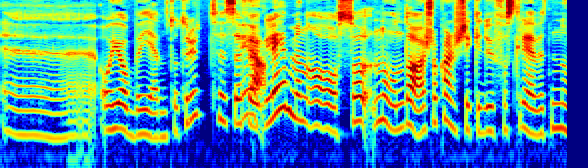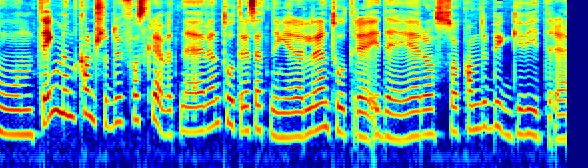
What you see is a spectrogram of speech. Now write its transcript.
eh, å jobbe jevnt og trutt, selvfølgelig. Men også noen dager så kanskje ikke du får skrevet noen ting, men kanskje du får skrevet ned en to-tre setninger eller en to-tre ideer, og så kan du bygge videre,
